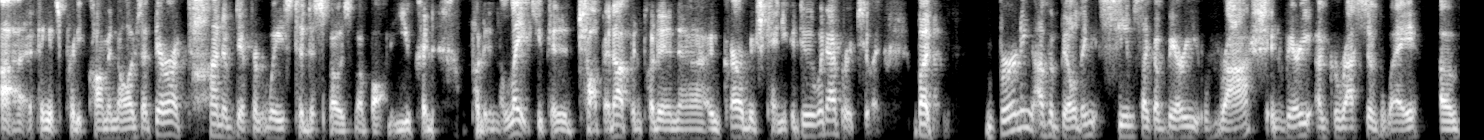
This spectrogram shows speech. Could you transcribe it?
uh, I think it's pretty common knowledge that there are a ton of different ways to dispose of a body. You could put it in a lake, you could chop it up and put it in a garbage can, you could do whatever to it. But burning of a building seems like a very rash and very aggressive way of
